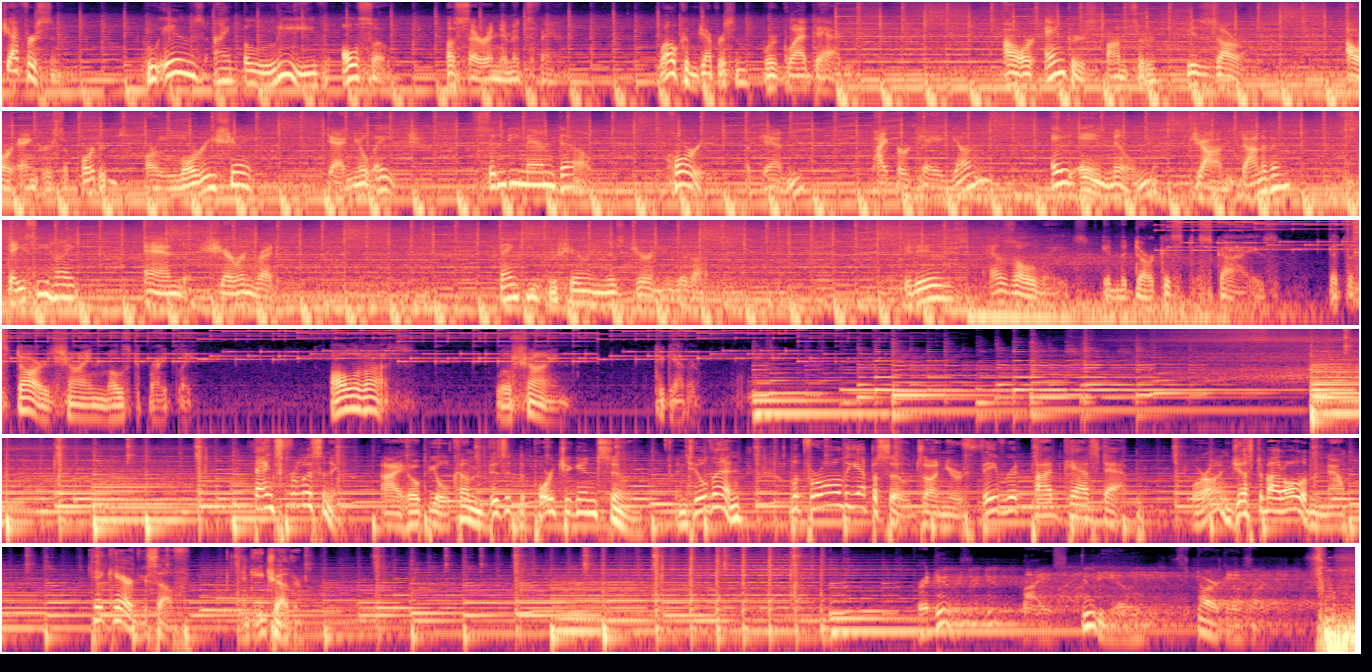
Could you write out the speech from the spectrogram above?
Jefferson, who is, I believe, also a Sarah Nimitz fan. Welcome, Jefferson. We're glad to have you. Our anchor sponsor is Zara. Our anchor supporters are Lori Shea, Daniel H., Cindy Mandel, Corey, again, Piper K. Young, A.A. Milne, John Donovan, Stacy Height, and Sharon Reddy. thank you for sharing this journey with us. It is, as always, in the darkest skies that the stars shine most brightly. All of us will shine together. Thanks for listening. I hope you'll come visit the porch again soon. Until then, look for all the episodes on your favorite podcast app. We're on just about all of them now. Take care of yourself and each other. Produced by Studio Stargazer.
